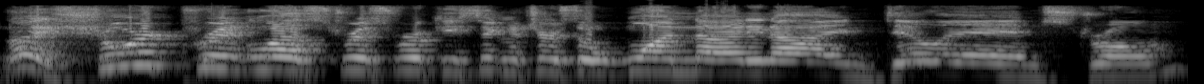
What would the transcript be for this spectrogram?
Nice short print lustrous rookie signature. So 199 Dylan Strome.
